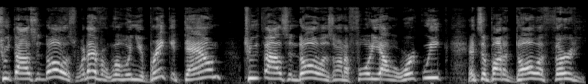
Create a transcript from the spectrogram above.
$2,000, whatever. Well, when you break it down, $2,000 on a 40 hour work week, it's about a dollar 30.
